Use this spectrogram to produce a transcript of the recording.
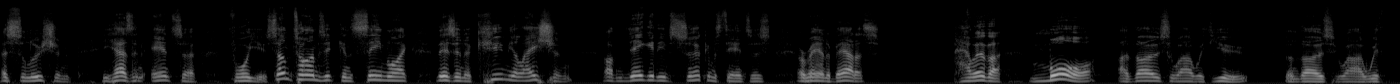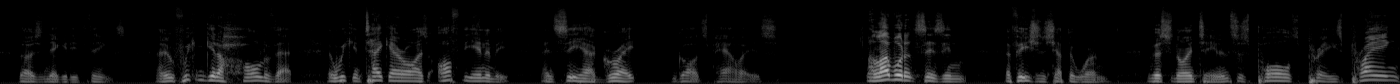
a solution. He has an answer for you. Sometimes it can seem like there's an accumulation of negative circumstances around about us. However, more are those who are with you than those who are with those negative things. And if we can get a hold of that and we can take our eyes off the enemy and see how great God's power is. I love what it says in Ephesians chapter 1, verse 19. And this is Paul's prayer. He's praying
